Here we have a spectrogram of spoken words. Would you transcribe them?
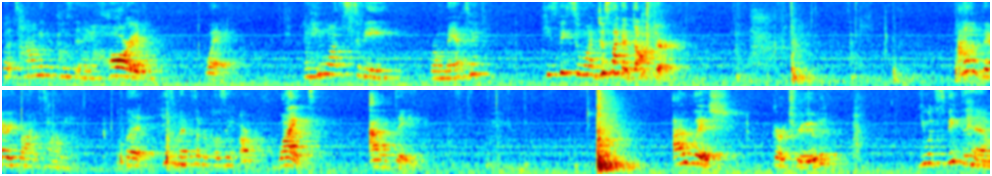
but Tommy proposed in a horrid way. When he wants to be romantic, he speaks to one just like a doctor. I am very fond of Tommy, but his methods of proposing are quite out of date. I wish, Gertrude, you would speak to him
